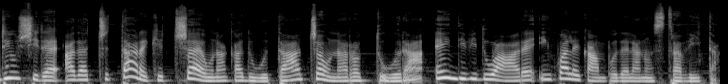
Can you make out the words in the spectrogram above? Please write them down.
riuscire ad accettare che c'è una caduta, c'è una rottura e individuare in quale campo della nostra vita.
